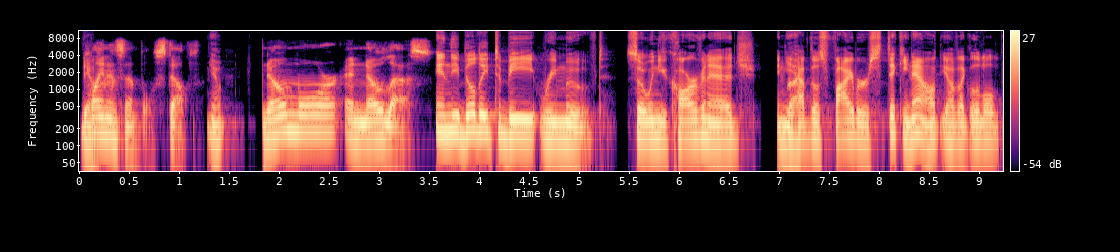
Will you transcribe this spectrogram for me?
Yep. Plain and simple, stealth. Yep. No more and no less. And the ability to be removed. So when you carve an edge and you right. have those fibers sticking out, you have like little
